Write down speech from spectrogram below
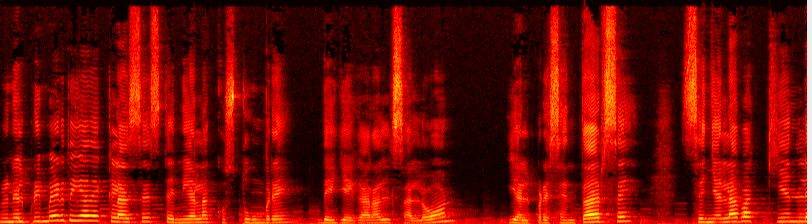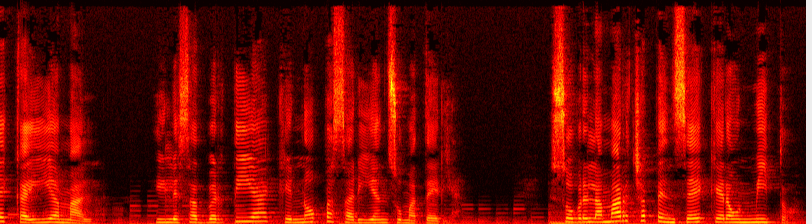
En el primer día de clases tenía la costumbre de llegar al salón y al presentarse señalaba quién le caía mal y les advertía que no pasarían su materia. Sobre la marcha pensé que era un mito,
